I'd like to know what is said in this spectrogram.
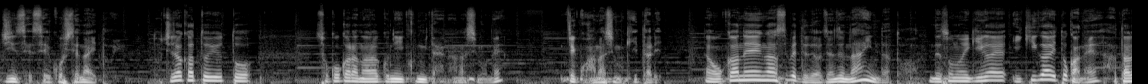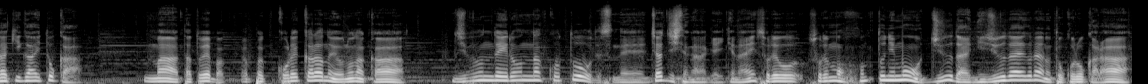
人生成功してないという。どちらかというとそこから奈落に行くみたいな話もね結構話も聞いたり。だからお金が全てでは全然ないんだと。でその生きがい生きがいとかね働きがいとかまあ例えばやっぱりこれからの世の中自分でいろんなことをですねジャッジしていかなきゃいけない。それをそれも本当にもう10代20代ぐらいのところから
